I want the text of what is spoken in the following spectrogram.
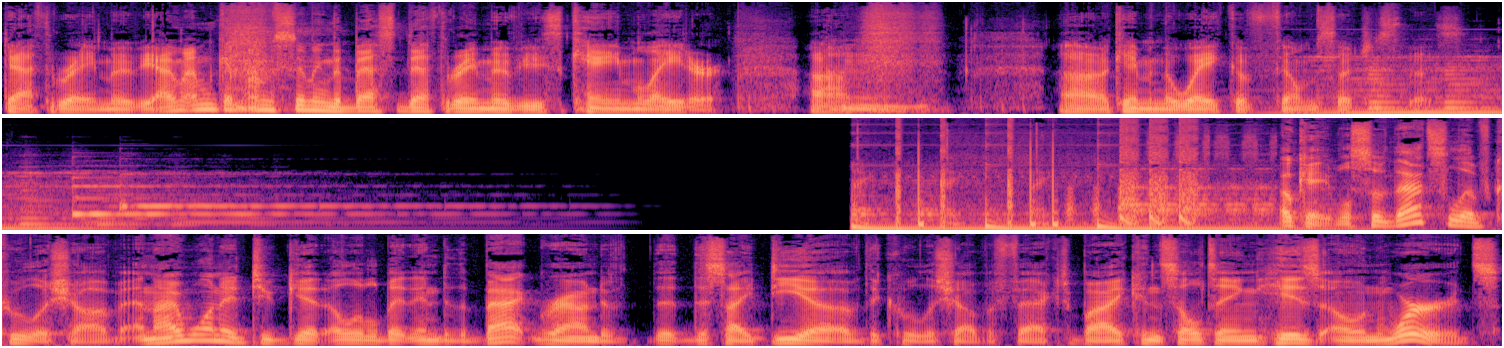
Death Ray movie? I'm I'm, I'm assuming the best Death Ray movies came later. Um, mm uh, came in the wake of films such as this. Okay, well, so that's Lev Kuleshov, and I wanted to get a little bit into the background of the, this idea of the Kuleshov effect by consulting his own words.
